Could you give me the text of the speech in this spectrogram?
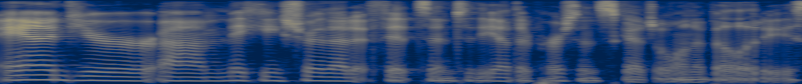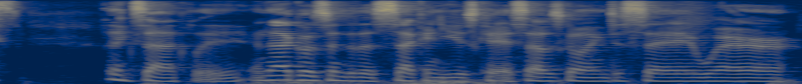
and you're um, making sure that it fits into the other person's schedule and abilities. Exactly, and that goes into the second use case I was going to say, where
